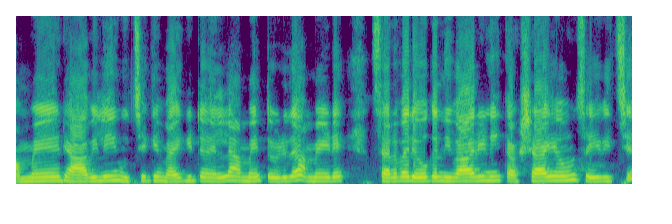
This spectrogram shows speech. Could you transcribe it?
അമ്മയെ രാവിലെയും ഉച്ചയ്ക്കും വൈകിട്ടും എല്ലാം അമ്മയെ തൊഴുത് അമ്മയുടെ സർവരോഗ നിവാരിണി കഷായവും സേവിച്ച്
